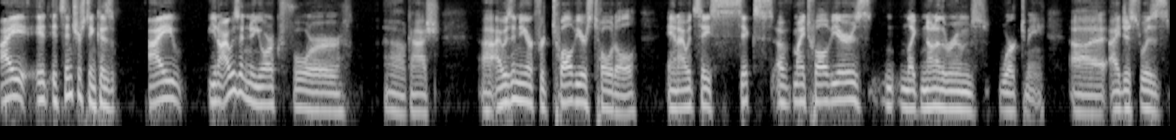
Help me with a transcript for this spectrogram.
i it, it's interesting because i you know i was in new york for oh gosh uh, i was in new york for 12 years total and i would say six of my 12 years like none of the rooms worked me. Uh, i just was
